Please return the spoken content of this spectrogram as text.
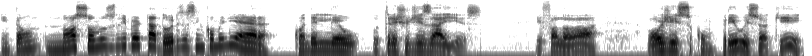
Então nós somos libertadores assim como ele era. Quando ele leu o trecho de Isaías e falou: Ó, hoje isso cumpriu isso aqui,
